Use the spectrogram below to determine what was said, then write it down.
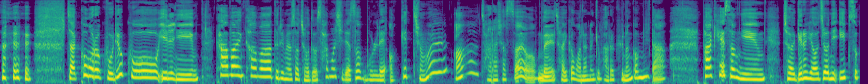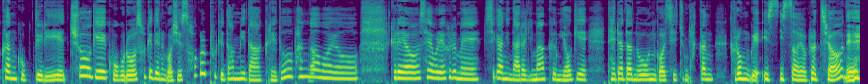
자, 콩으로 9691님, 카바인 카바 들으면서 저도 사무실에서 몰래 어깨춤을, 아, 잘하셨어요. 네, 저희가 원하는 게 바로 그런 겁니다. 박혜성님, 저에게는 여전히 익숙한 곡들이 추억의 곡으로 소개되는 것이 서글프기도 합니다. 그래도 반가워요. 그래요. 세월의 흐름에 시간이 나를 이만큼 여기에 데려다 놓은 것이 좀 약간 그런 게 있, 어요 그렇죠. 네.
